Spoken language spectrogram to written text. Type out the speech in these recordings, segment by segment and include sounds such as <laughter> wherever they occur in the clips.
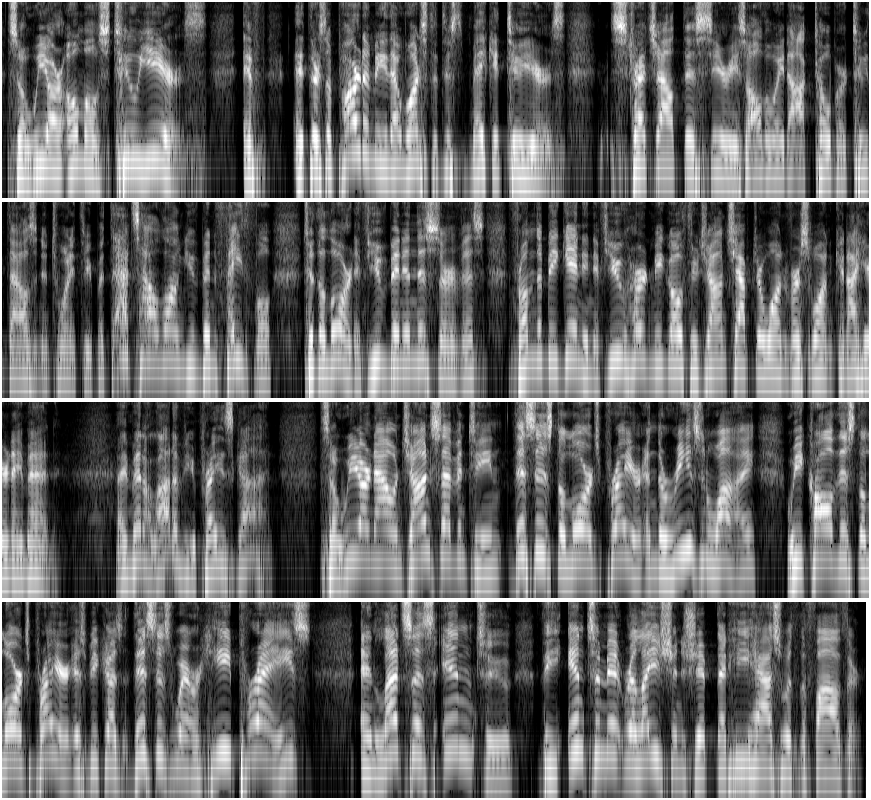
So we are almost two years. If, if, there's a part of me that wants to just make it two years, stretch out this series all the way to October 2023. But that's how long you've been faithful to the Lord. If you've been in this service from the beginning, if you heard me go through John chapter 1, verse 1, can I hear an amen? Amen. A lot of you, praise God. So we are now in John 17. This is the Lord's Prayer. And the reason why we call this the Lord's Prayer is because this is where He prays and lets us into the intimate relationship that He has with the Father.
